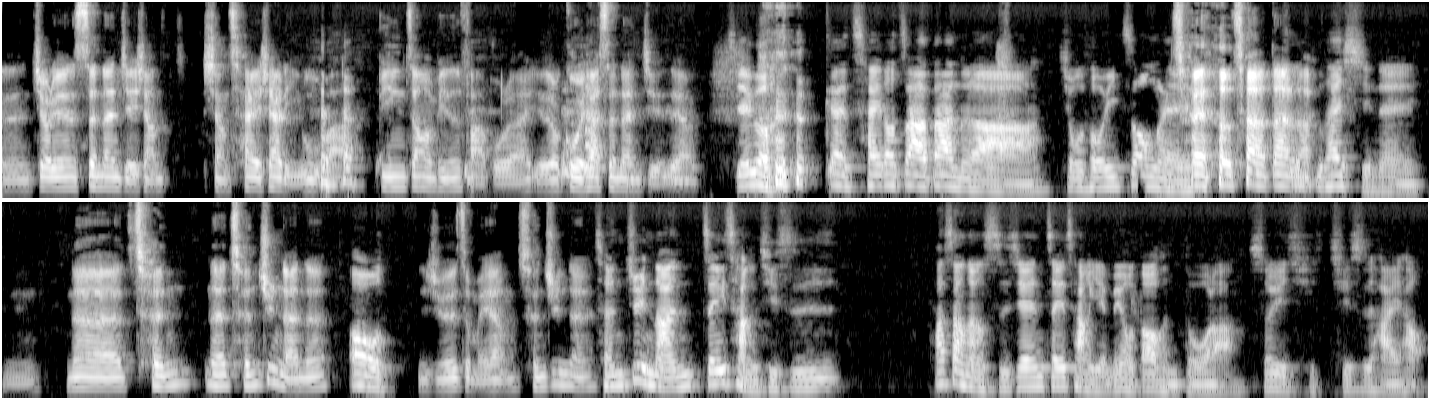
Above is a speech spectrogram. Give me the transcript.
嗯，教练圣诞节想想拆一下礼物吧，毕竟张文平是法国人，也要过一下圣诞节这样。结果 该拆到炸弹了啦，九头一中哎、欸，拆到炸弹了，不太行哎、欸。嗯，那陈那陈俊南呢？哦，你觉得怎么样？陈俊南？陈俊南这一场其实他上场时间这一场也没有到很多啦，所以其其实还好。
